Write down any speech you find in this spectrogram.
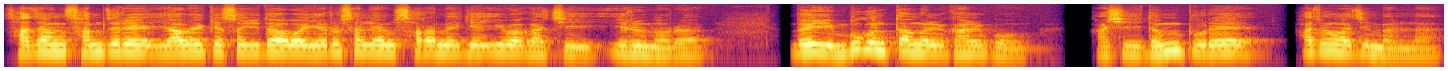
4장 3절에 야훼께서 유다와 예루살렘 사람에게 이와 같이 이르노라 너희 묵은 땅을 갈고 가시던 불에 파종하지 말라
